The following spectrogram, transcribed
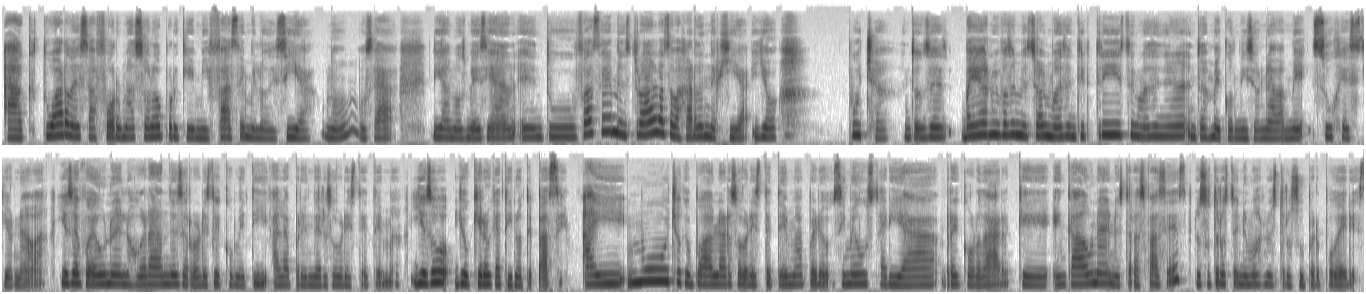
a actuar de esa forma solo porque mi fase me lo decía, ¿no? O sea, digamos, me decían, en tu fase menstrual vas a bajar de energía. Y yo, pucha, entonces va a llegar mi fase menstrual, me voy a sentir triste, me voy a sentir... Entonces me condicionaba, me sugestionaba. Y ese fue uno de los grandes errores que cometí al aprender sobre este tema. Y eso yo quiero que a ti no te pase. Hay mucho que puedo hablar sobre este tema, pero sí me gustaría recordar que en cada una de nuestras fases nosotros tenemos nuestros superpoderes.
